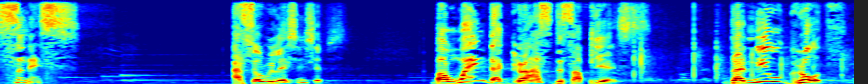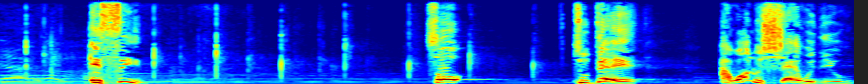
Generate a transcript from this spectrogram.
sinners as your relationships. But when the grass disappears, the new growth is seen. So today, I want to share with you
